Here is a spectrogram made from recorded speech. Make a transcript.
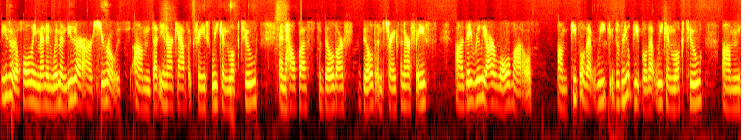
these are the holy men and women. These are our heroes um, that in our Catholic faith we can look to and help us to build our build and strengthen our faith. Uh, they really are role models, um, people that we the real people that we can look to um,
